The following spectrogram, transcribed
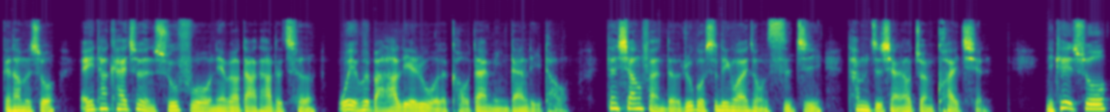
跟他们说：“诶，他开车很舒服哦，你要不要搭他的车？”我也会把他列入我的口袋名单里头。但相反的，如果是另外一种司机，他们只想要赚快钱，你可以说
